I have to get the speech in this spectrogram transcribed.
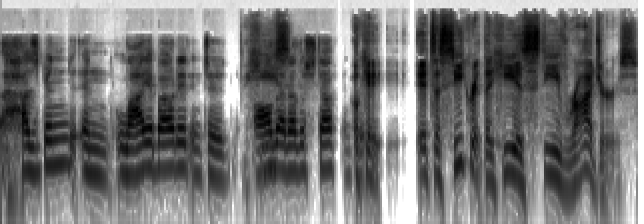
husband and lie about it and to all that other stuff. to- Okay, it's a secret that he is Steve Rogers,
